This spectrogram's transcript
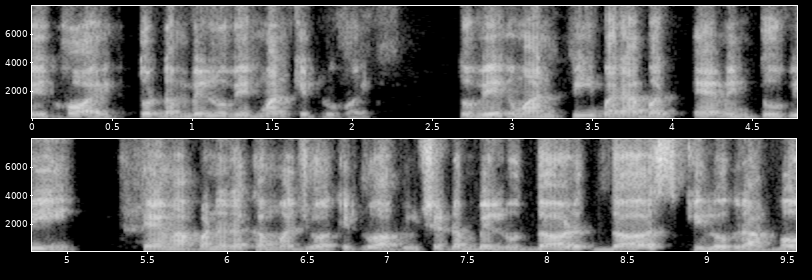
વેગ હોય, તો ડમ્બેલનું વેગમાન કેટલું હોય? તો વેગમાન પી બરાબર એમ ઇન્ટુ વી એમ આપણને રકમમાં જુઓ, કેટલું આપ્યું છે? ડમ્બેલનું દળ દસ કિલોગ્રામ, બહુ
